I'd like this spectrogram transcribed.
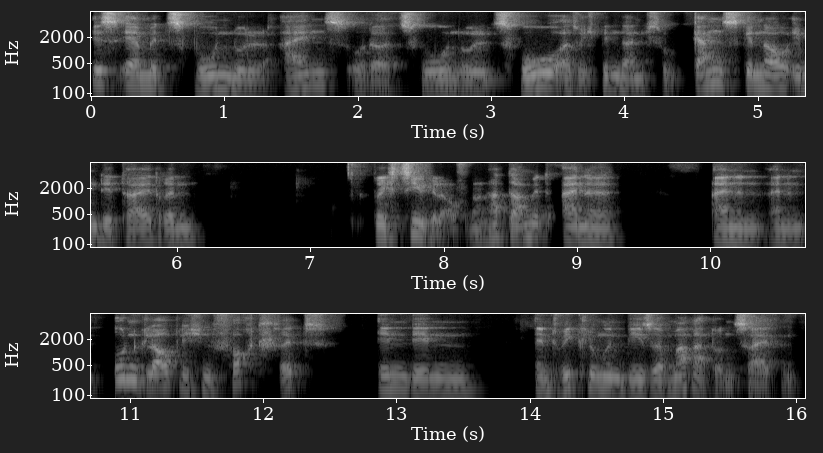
ist er mit 201 oder 202, also ich bin da nicht so ganz genau im Detail drin, durchs Ziel gelaufen und hat damit eine, einen, einen unglaublichen Fortschritt in den Entwicklungen dieser Marathonzeiten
